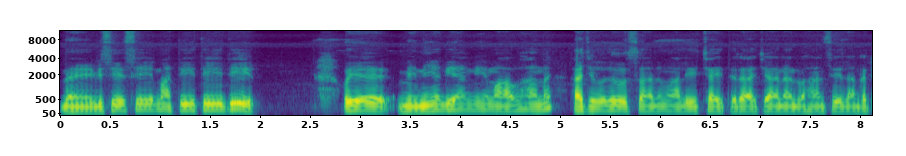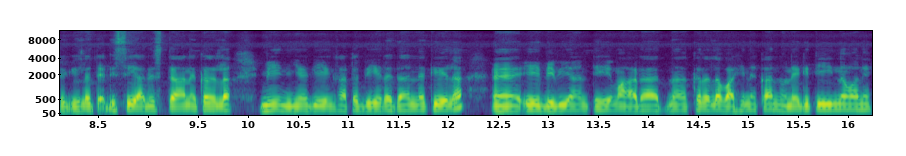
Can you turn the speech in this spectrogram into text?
දැන් විශේෂයෙන්ම අතීතයේදී ඔය මේ නියගයන් එහෙම ආවහම රජවරු උසානමාලී චෛත්‍යරාජානන් වහන්සේ ළඟට ගිහිල්ලා දැඩිසේ අදිස්ථාන කරලා මේ නියගයෙන් රට බේර ගන්න කියලා ඒ දෙවියන්ට එහෙම ආරාධනා කරලා වහිනකන් නොනැගිටී ඉන්නවනේ.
